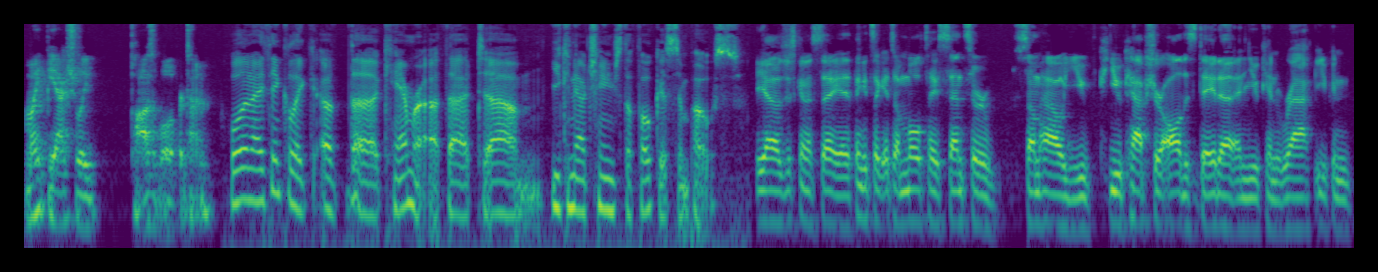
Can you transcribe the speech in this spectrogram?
might be actually plausible over time. Well, and I think like of the camera that um, you can now change the focus in post. Yeah, I was just gonna say. I think it's like it's a multi-sensor. Somehow you you capture all this data and you can rack. You can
